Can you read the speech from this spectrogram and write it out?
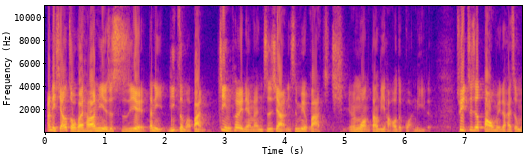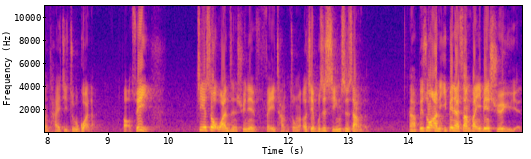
啊，你想走回台湾，你也是失业，那你你怎么办？进退两难之下，你是没有办法前往当地好好的管理的。所以这些倒霉的还是我们台籍主管了。哦，所以接受完整训练非常重要，而且不是形式上的。啊，比如说啊，你一边来上班一边学语言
